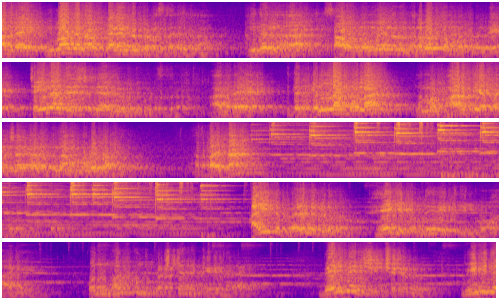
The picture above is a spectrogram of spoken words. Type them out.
ಆದರೆ ಇವಾಗ ನಾವು ಕ್ಯಾಲೆಂಡರ್ ಬಳಸ್ತಾ ಇದೀವಲ್ಲ ಇದನ್ನ ಸಾವಿರದ ಒಂಬೈನೂರ ನಲವತ್ತೊಂಬತ್ತರಲ್ಲಿ ಚೈನಾ ದೇಶದಲ್ಲಿ ಅಭಿವೃದ್ಧಿಪಡಿಸಿದ್ರು. ಆದರೆ ಇದಕ್ಕೆಲ್ಲ ಮೂಲ ನಮ್ಮ ಭಾರತೀಯ ಪಂಚಾಂಗ ಅನ್ನೋದನ್ನ ಮರೆಬಾರದು. ಅರ್ಥ ಆಯ್ತಾ? ಐದು ಬೆರಳುಗಳು ಹೇಗೆ ಒಂದೇ ರೀತಿ ಇಲ್ವೋ ಹಾಗೆ ಒಂದು ಮಗುವನ್ನು ಪ್ರಶ್ನೆಯನ್ನು ಕೇಳಿದಾಗ ಬೇರೆ ಬೇರೆ ಶಿಕ್ಷಕರು ವಿವಿಧ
